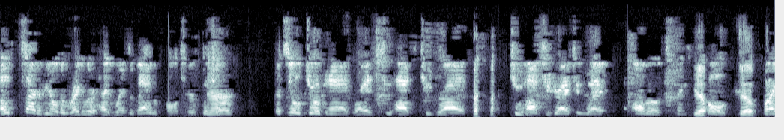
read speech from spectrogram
outside of, you know, the regular headwinds of agriculture, which Yeah. are, that's the old joke in ag, right? It's too hot, it's too dry. too hot, too dry, too wet. All those things Yep. cold. Yep. But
